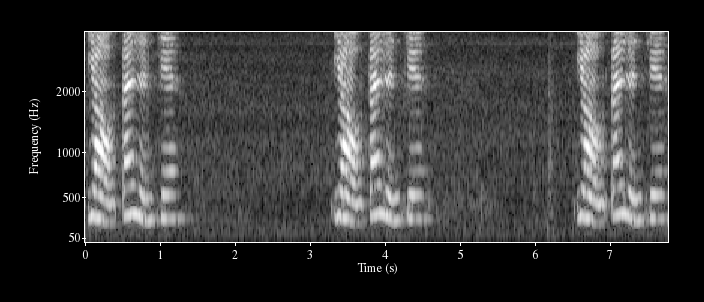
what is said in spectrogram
要单人间，要单人间，要单人间，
